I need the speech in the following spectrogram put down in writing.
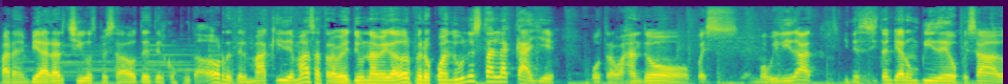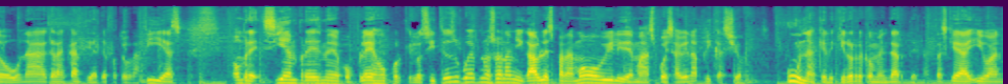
para enviar archivos pesados desde el computador, desde el Mac y demás a través de un navegador. Pero cuando uno está en la calle trabajando pues en movilidad y necesita enviar un video pesado, una gran cantidad de fotografías, hombre, siempre es medio complejo porque los sitios web no son amigables para móvil y demás, pues hay una aplicación, una que le quiero recomendar de tantas que hay, Iván,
